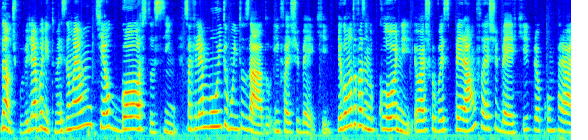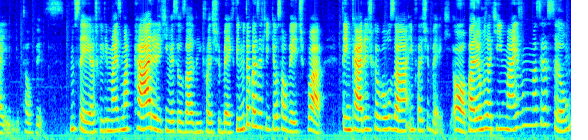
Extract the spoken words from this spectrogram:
Não, tipo, ele é bonito, mas não é um que eu gosto, assim. Só que ele é muito, muito usado em flashback. E como eu tô fazendo clone, eu acho que eu vou esperar um flashback pra eu comprar ele, talvez. Não sei, acho que ele tem mais uma cara de quem vai ser usado em flashback. Tem muita coisa aqui que eu salvei, tipo, ah, tem cara de que eu vou usar em flashback. Ó, paramos aqui em mais uma sessão.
